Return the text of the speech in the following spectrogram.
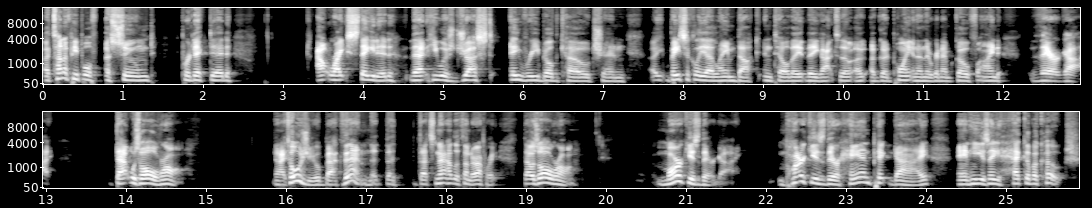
A ton of people assumed, predicted, outright stated that he was just a rebuild coach and basically a lame duck until they, they got to a, a good point and then they were going to go find their guy. That was all wrong. And I told you back then that, that that's not how the Thunder operate. That was all wrong. Mark is their guy. Mark is their hand-picked guy, and he is a heck of a coach.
